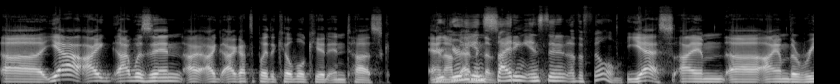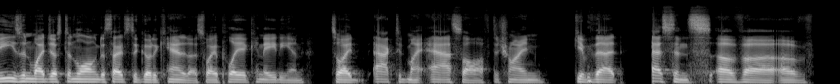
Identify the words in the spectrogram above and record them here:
uh, yeah, I, I was in. I, I, got to play the Kill Bill kid in Tusk, and you're, I'm, you're I'm the in inciting incident of the film. Yes, I am. Uh, I am the reason why Justin Long decides to go to Canada. So I play a Canadian. So I acted my ass off to try and give that essence of uh, of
